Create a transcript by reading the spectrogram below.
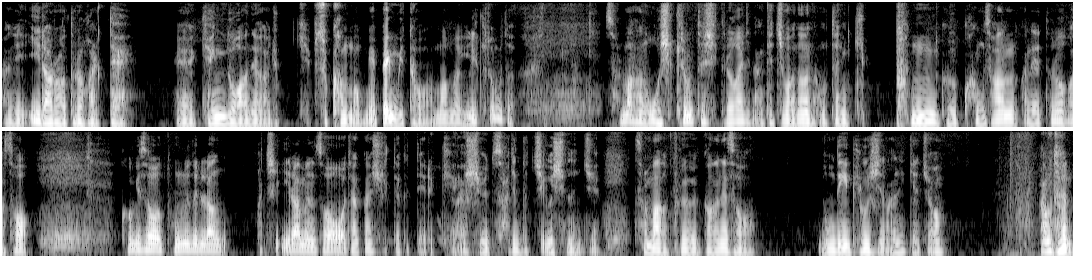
자기 일하러 들어갈 때 예, 갱도 안에 아주 깊숙한 막 몇백 미터 아마 막 1km 설마 한 50km씩 들어가진 않겠지만은 아무튼 깊은 그 광산 안에 들어가서 거기서 동료들이랑 같이 일하면서 잠깐 쉴 때 그때 이렇게 열심히 사진도 찍으시는지 설마 그, 그 안에서 농댕이 피우진 않겠죠? 아무튼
